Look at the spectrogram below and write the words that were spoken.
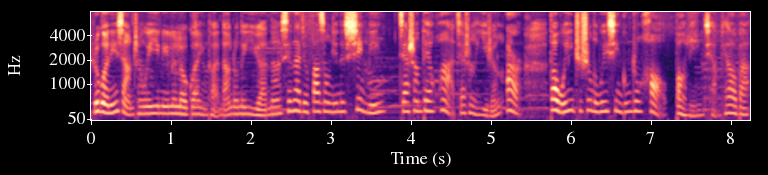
如果您想成为一零六六观影团当中的一员呢，现在就发送您的姓名加上电话加上《蚁人二》到文艺之声的微信公众号报名抢票吧。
